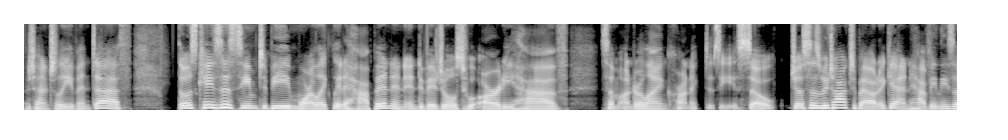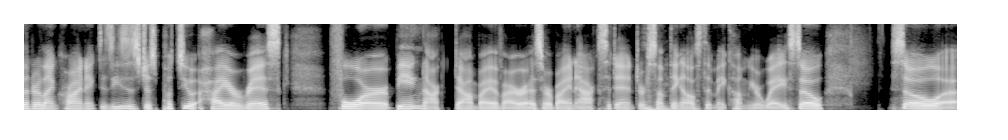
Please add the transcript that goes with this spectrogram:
potentially even death, those cases seem to be more likely to happen in individuals who already have some underlying chronic disease. So, just as we talked about, again, having these underlying chronic diseases just puts you at higher risk for being knocked down by a virus or by an accident or Mhm. something else that may come your way. So, so uh,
